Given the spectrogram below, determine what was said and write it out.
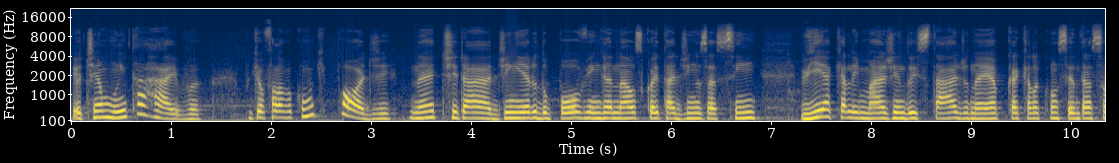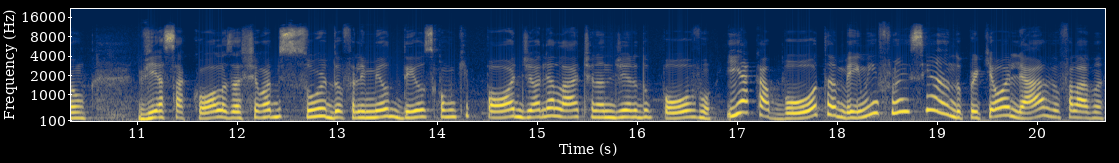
Eu tinha muita raiva, porque eu falava como que pode, né, tirar dinheiro do povo, enganar os coitadinhos assim. Via aquela imagem do estádio na época, aquela concentração via sacolas, achei um absurdo. Eu falei, meu Deus, como que pode? Olha lá, tirando dinheiro do povo. E acabou também me influenciando, porque eu olhava, eu falava,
